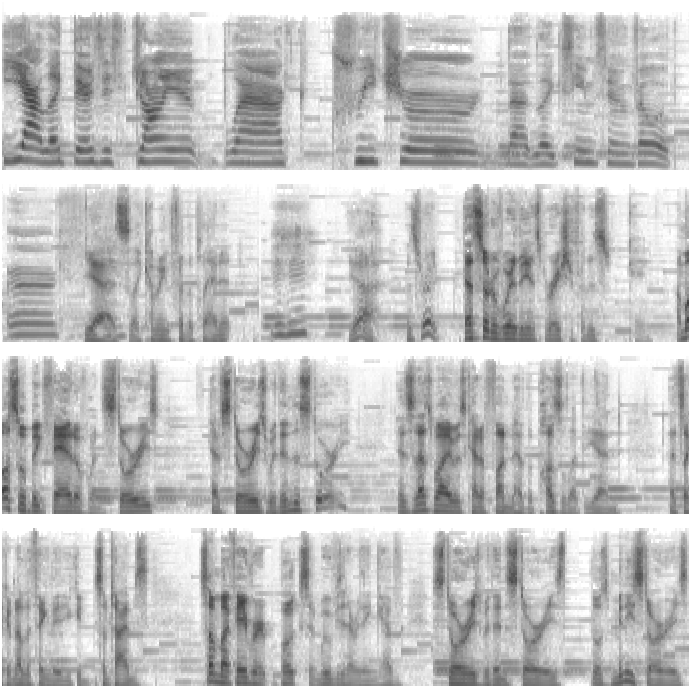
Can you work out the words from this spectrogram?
Yeah, like there's this giant black creature that like seems to envelop Earth. Yeah, it's like coming for the planet. Mm-hmm. Yeah, that's right. That's sort of where the inspiration for this came. I'm also a big fan of when stories have stories within the story. And so that's why it was kind of fun to have the puzzle at the end. That's like another thing that you could sometimes some of my favorite books and movies and everything have stories within stories. Those mini stories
